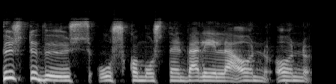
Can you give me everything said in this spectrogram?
pystyvyysuskomusten välillä on, on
